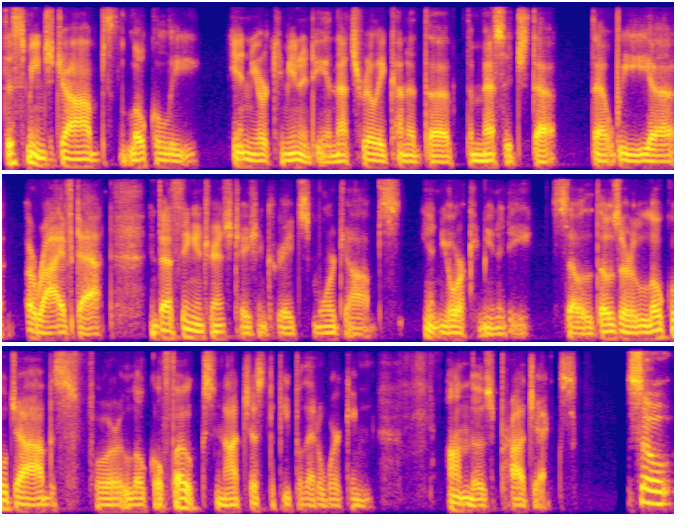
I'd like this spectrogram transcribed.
this means jobs locally in your community. And that's really kind of the, the message that that we uh, arrived at. Investing in transportation creates more jobs in your community. So those are local jobs for local folks, not just the people that are working on those projects. So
